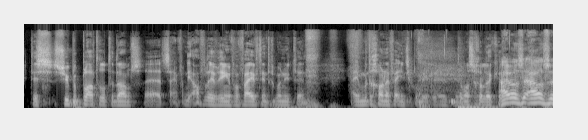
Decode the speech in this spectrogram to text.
het is super plat Rotterdams. Eh, het zijn van die afleveringen van 25 minuten. En, ja, je moet er gewoon even eentje proberen. Thomas Geluk. Hij was, hij was eh,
